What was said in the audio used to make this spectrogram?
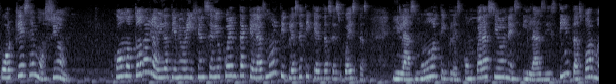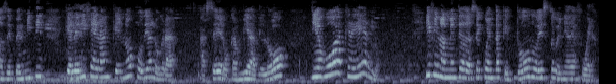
porque esa emoción, como todo en la vida tiene origen, se dio cuenta que las múltiples etiquetas expuestas y las múltiples comparaciones y las distintas formas de permitir que le dijeran que no podía lograr hacer o cambiarlo, llevó a creerlo y finalmente a darse cuenta que todo esto venía de afuera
